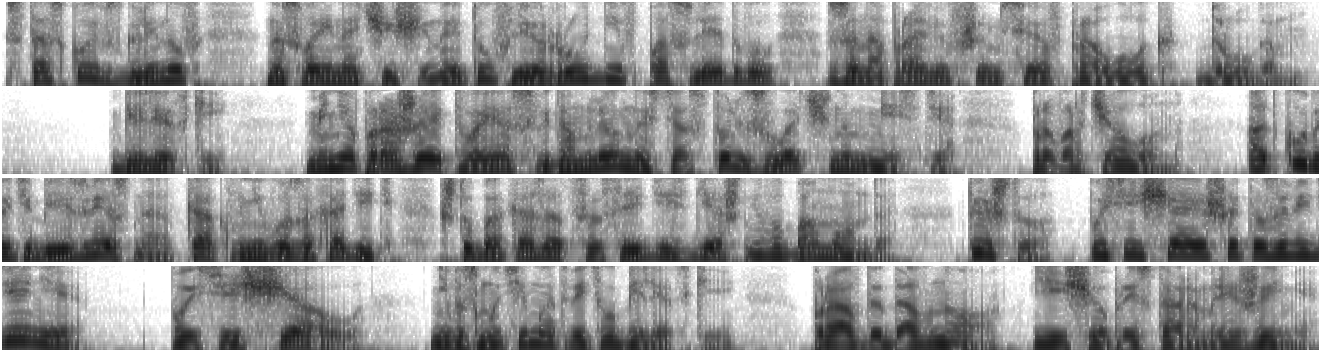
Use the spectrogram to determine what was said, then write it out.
С тоской взглянув на свои начищенные туфли, Руднев последовал за направившимся в проулок другом. «Белецкий, меня поражает твоя осведомленность о столь злачном месте», — проворчал он. «Откуда тебе известно, как в него заходить, чтобы оказаться среди здешнего бомонда? Ты что, посещаешь это заведение?» «Посещал», — невозмутимо ответил Белецкий. «Правда, давно, еще при старом режиме».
